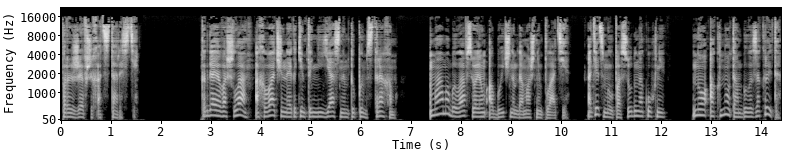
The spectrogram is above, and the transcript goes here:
порыжевших от старости. Когда я вошла, охваченная каким-то неясным тупым страхом, Мама была в своем обычном домашнем платье. Отец мыл посуду на кухне, но окно там было закрыто,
